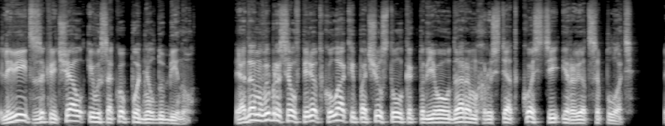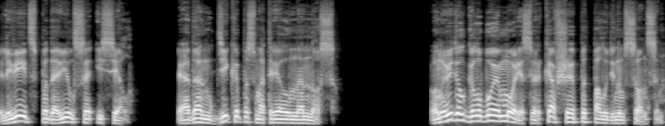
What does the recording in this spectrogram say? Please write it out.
Ливиец закричал и высоко поднял дубину. Иодан выбросил вперед кулак и почувствовал, как под его ударом хрустят кости и рвется плоть. Ливиец подавился и сел. Иодан дико посмотрел на нос. Он увидел голубое море, сверкавшее под полуденным солнцем.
